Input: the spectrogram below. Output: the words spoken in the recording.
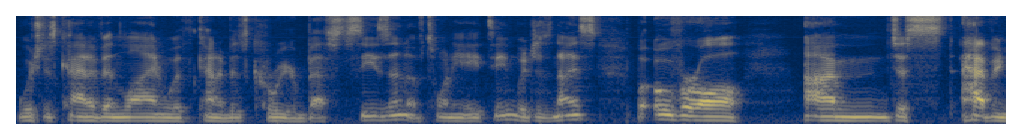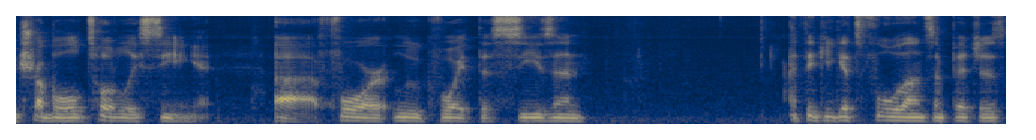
which is kind of in line with kind of his career best season of 2018, which is nice. But overall, I'm just having trouble totally seeing it uh, for Luke Voit this season. Think he gets fooled on some pitches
